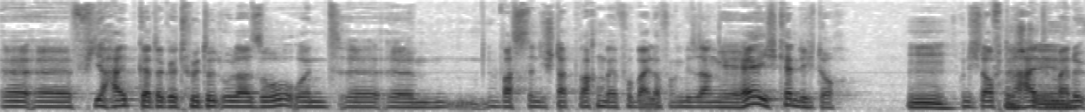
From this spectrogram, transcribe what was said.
äh, äh, vier Halbgötter getötet oder so und äh, ähm, was dann die Stadtwachen bei Vorbeilaufen mir sagen, hey, hey, ich kenne dich doch. Mhm. Und ich laufe dann halt in meine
